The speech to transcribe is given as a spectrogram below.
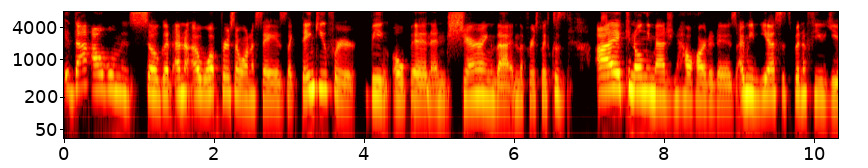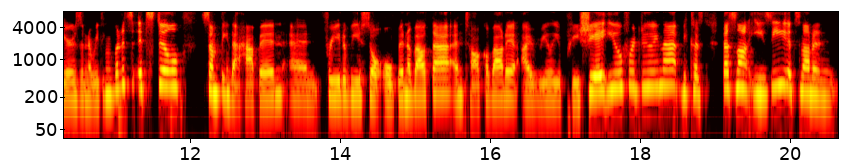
it, that album is so good. And uh, what first I want to say is like, thank you for being open and sharing that in the first place. Cause I can only imagine how hard it is. I mean, yes, it's been a few years and everything, but it's, it's still something that happened. And for you to be so open about that and talk about it, I really appreciate you for doing that because that's not easy. It's not an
